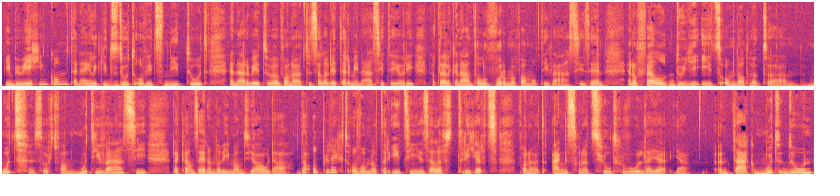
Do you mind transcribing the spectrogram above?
in beweging komt en eigenlijk iets doet of iets niet doet. En daar weten we vanuit de zelfdeterminatietheorie dat er eigenlijk een aantal vormen van motivatie zijn. En ofwel doe je iets omdat het uh, moet, een soort van motivatie. Dat kan zijn omdat iemand jou dat, dat oplegt of omdat er iets in jezelf triggert vanuit angst, vanuit schuldgevoel, dat je ja, een taak moet doen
